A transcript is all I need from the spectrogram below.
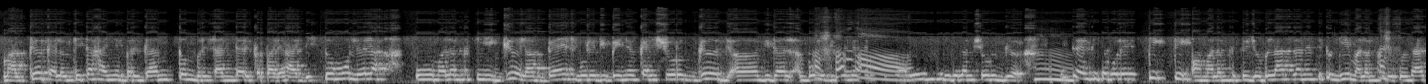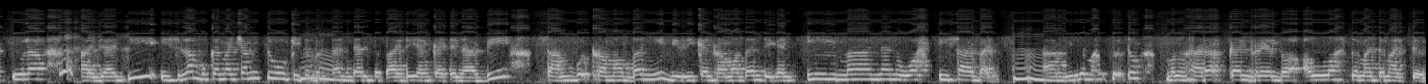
Maka kalau kita hanya bergantung bersandar kepada hadis tu mulalah oh malam ketiga lah best boleh dibinakan syurga uh, di dalam boleh dibinakan di dalam syurga. Hmm. Itu yang kita boleh tik-tik oh malam ke-17 lah nanti pergi malam ke-21 lah. Uh, jadi Islam bukan macam tu. Kita hmm. bersandar kepada yang kata Nabi sambut Ramadan ni dirikan Ramadan dengan imanan wahtisaban. Hmm. Uh, bila maksud tu mengharapkan reda Allah semata-mata.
